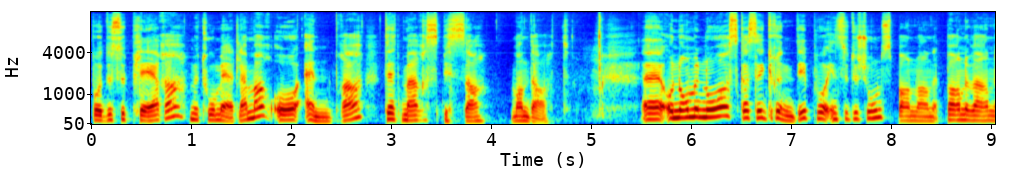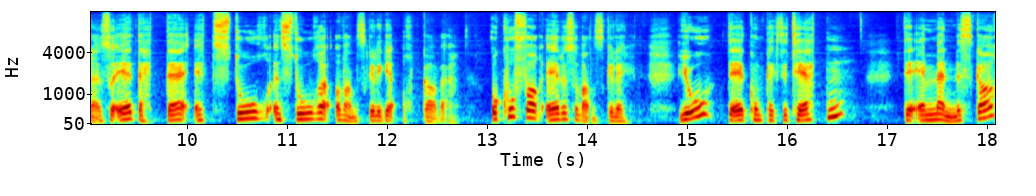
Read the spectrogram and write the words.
både supplere med to medlemmer og endre til et mer spissa mandat. Eh, og Når vi nå skal se grundig på institusjonsbarnevernet, så er dette stor, en stor og vanskelig oppgave. Og hvorfor er det så vanskelig? Jo, det er kompleksiteten, det er mennesker,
